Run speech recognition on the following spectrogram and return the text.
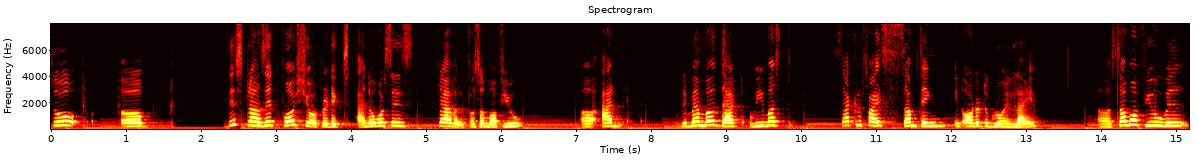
So uh, this transit for sure predicts an overseas travel for some of you. Uh, and remember that we must sacrifice something in order to grow in life. Uh, some of you will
